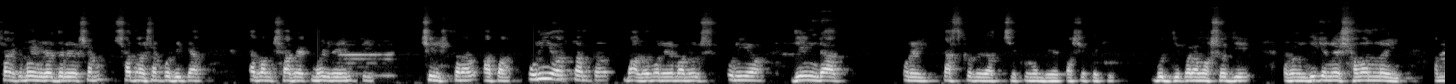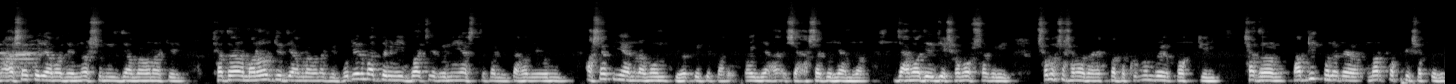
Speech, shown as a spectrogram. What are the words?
সাবেক মহিলা দলের সাধারণ সম্পাদিকা এবং সাবেক মহিলা এমপি শিরিস্তনা আপা। উনিও অত্যন্ত ভালো মনের মানুষ, উনিও দিন রাত উনি কাজ করে যাচ্ছে কুমন্দের পাশে থেকে। বুদ্ধি পরামর্শ দিয়ে এবং দুজনের সমন্বয়ই আমরা আশা করি আমাদের নরসিংদী যে আমরা ওনাকে সাধারণ মানুষ যদি আমরা ওনাকে ভোটের মাধ্যমে নির্বাচনে নিয়ে আসতে পারি, তাহলে উনি আশা করি আমরা মন্ত্রী পেতে পারে। তাইলে আশা- আশা করি আমরা যে আমাদের যে সমস্যাগুলি, সমস্যা সমাধান একমাত্র কুকুম্বের পক্ষে, সাধারণ পাবলিক মনে করে ওনার পক্ষে সব কিছু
